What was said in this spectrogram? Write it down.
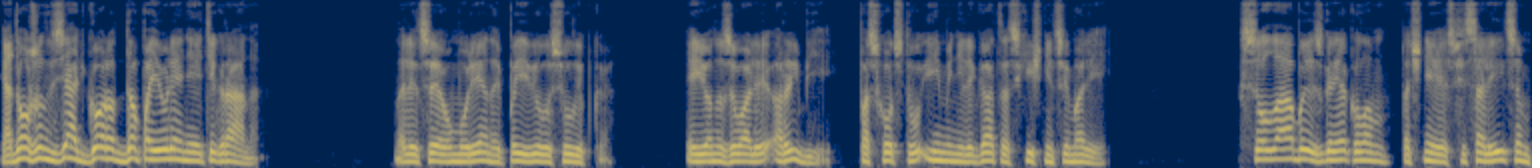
«Я должен взять город до появления Тиграна!» На лице у Мурены появилась улыбка. Ее называли Рыбьей, по сходству имени легата с хищницей морей. Сулабы с Грекулом, точнее, с фессалийцем,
